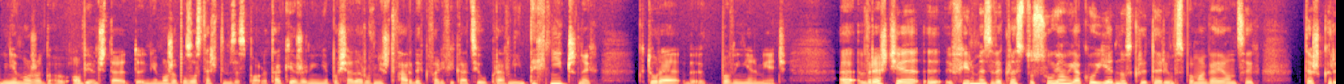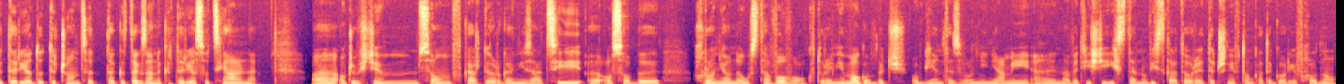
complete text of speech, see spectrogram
nie może objąć, te, nie może pozostać w tym zespole, tak? jeżeli nie posiada również twardych kwalifikacji uprawnień technicznych, które e, powinien mieć. E, wreszcie firmy zwykle stosują jako jedno z kryterium wspomagających też kryteria dotyczące, tak, tak zwane kryteria socjalne. E, oczywiście są w każdej organizacji e, osoby chronione ustawowo, które nie mogą być objęte zwolnieniami, e, nawet jeśli ich stanowiska teoretycznie w tą kategorię wchodzą.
